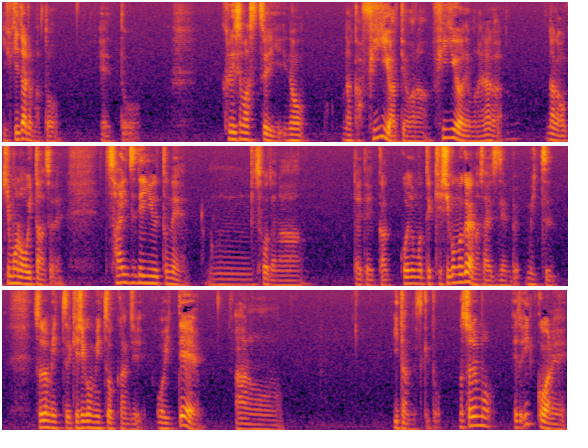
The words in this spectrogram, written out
雪だるまとえっ、とクリスマスツリーのなんかフィギュアっていうのかな。フィギュアでもないなんかなんか置物を置いたんですよね。サイズで言うとねうんそうだな。大体学校に持って消しゴムぐらいのサイズ全部。3つ。それを3つ消しゴム3つ置く感じ置いてあのいたんですけど。それも、えっと、1個はね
